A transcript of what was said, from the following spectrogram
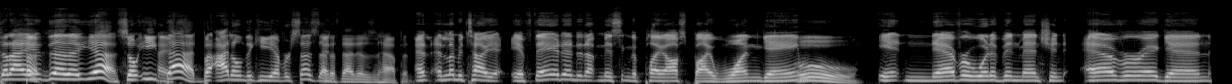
that I that uh, yeah." So eat Hey. that. But I don't think he ever says that And- if that doesn't happen. And, and let me tell you, if they had ended up missing the playoffs by one game, Ooh. it never would have been mentioned ever again.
